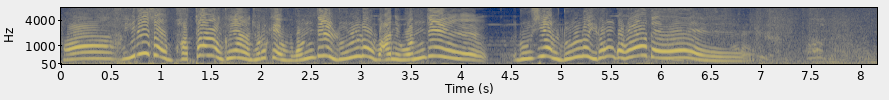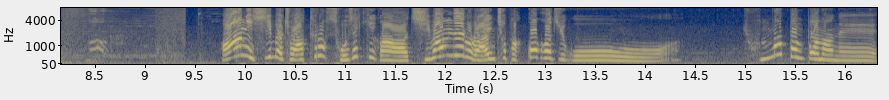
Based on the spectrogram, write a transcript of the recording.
아, 이래서 바텀은 그냥 저렇게 원딜 룰루, 아니, 원딜, 루시안 룰루 이런 거 해야 돼. 아니 씨발 저 아트록스 저 새끼가 지 맘대로 라인 쳐 바꿔가지고 존나 뻔뻔하네.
